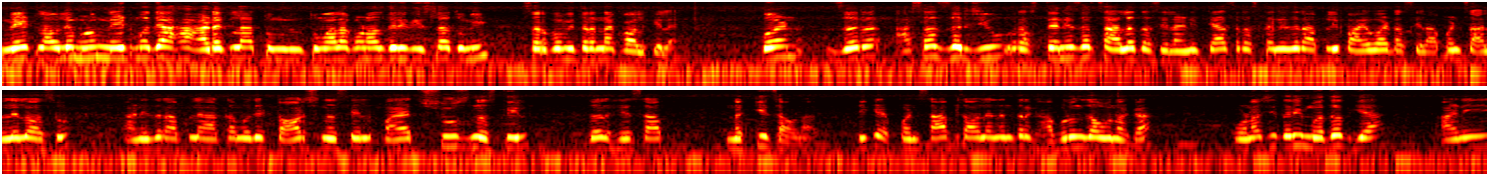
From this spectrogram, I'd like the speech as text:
नेट लावले म्हणून नेटमध्ये हा अडकला तुम तुम्हाला कोणाला तरी दिसला तुम्ही सर्पमित्रांना कॉल केलाय. पण जर असाच जर जीव रस्त्याने जर चालत असेल आणि त्याच रस्त्याने जर आपली पायवाट असेल आपण चाललेलो असू आणि जर आपल्या हातामध्ये टॉर्च नसेल पायात शूज नसतील तर हे साप नक्की चावणार. ठीक आहे? पण साप चावल्यानंतर घाबरून जाऊ नका. कोणाची तरी मदत घ्या आणि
